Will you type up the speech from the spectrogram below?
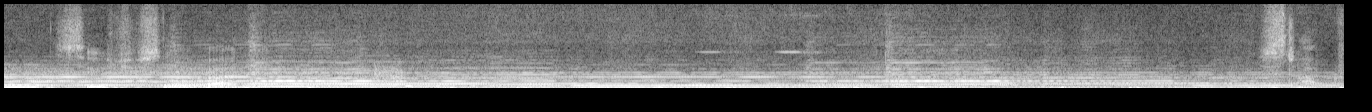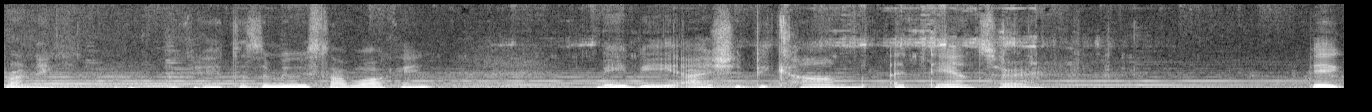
Well, let's see what you say about it. We stopped running. Okay, it doesn't mean we stop walking. Maybe I should become a dancer. Big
